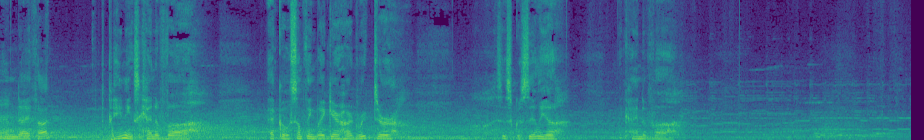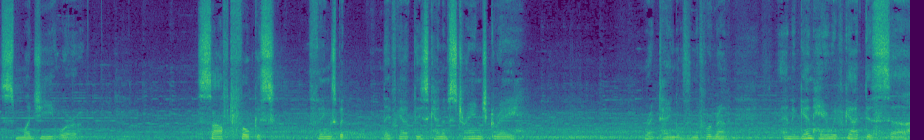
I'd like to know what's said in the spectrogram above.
And I thought the paintings kind of uh, echo something by Gerhard Richter. This is Grasilia, kind of uh, smudgy or soft focus things, but they've got these kind of strange gray rectangles in the foreground. And again, here we've got this uh,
